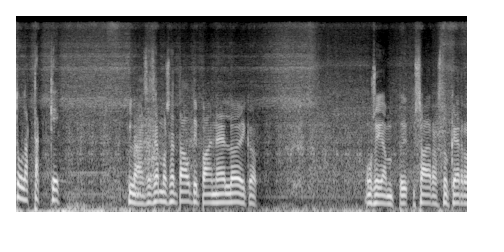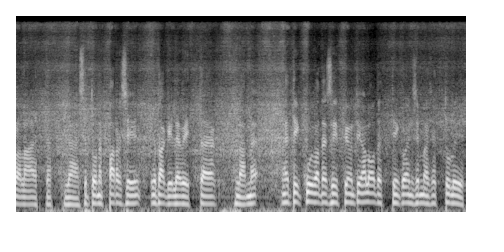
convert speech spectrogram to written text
tulla takki. Kyllähän se semmoisen tautipaineen löikö useampi sairastu kerralla, että kyllähän se tuonne parsiin jotakin levittää ja kyllä me heti kuivatesifiointi aloitettiin, kun ensimmäiset tuli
